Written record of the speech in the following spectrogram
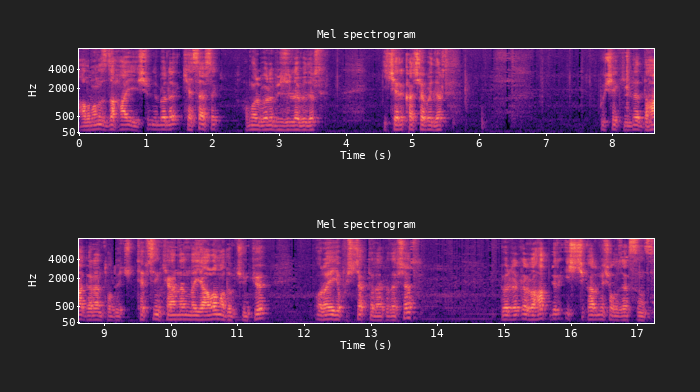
almanız daha iyi. Şimdi böyle kesersek hamur böyle büzülebilir. İçeri kaçabilir. Bu şekilde daha garanti oluyor. Tepsinin kenarlarını da yağlamadım çünkü. Oraya yapışacaktır arkadaşlar. Böylelikle rahat bir iş çıkarmış olacaksınız.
